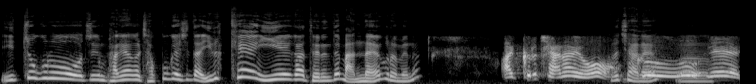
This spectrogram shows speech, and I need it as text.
이쪽으로 지금 방향을 잡고 계시다 이렇게 이해가 되는데 맞나요? 그러면은? 아 그렇지 않아요. 그렇지 않아요. 그, 어. 예,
